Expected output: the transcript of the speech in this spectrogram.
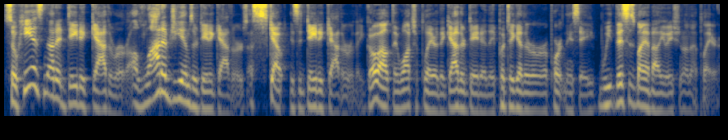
So he is not a data gatherer. A lot of GMs are data gatherers. A scout is a data gatherer. They go out, they watch a player, they gather data, they put together a report, and they say, "This is my evaluation on that player."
